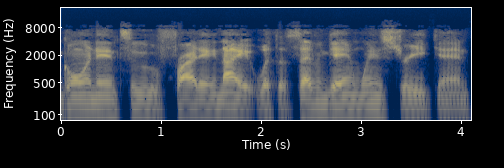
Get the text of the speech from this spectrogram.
going into Friday night with a seven game win streak and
